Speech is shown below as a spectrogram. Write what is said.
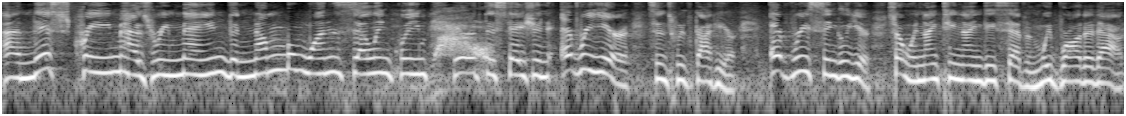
And this cream has remained the number one selling cream wow. here at the station every year since we've got here. Every single year. So in 1997, we brought it out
